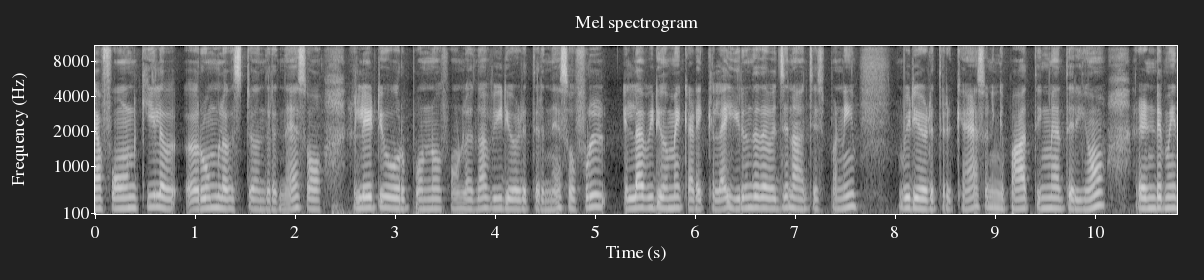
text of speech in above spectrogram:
என் ஃபோன் கீழே ரூமில் வச்சுட்டு வந்திருந்தேன். ஸோ ரிலேட்டிவ் ஒரு பொண்ணு ஃபோனில் தான் வீடியோ எடுத்திருந்தேன். ஸோ ஃபுல் எல்லா வீடியோவுமே கிடைக்கல. இருந்ததை வச்சு நான் அட்ஜஸ்ட் பண்ணி வீடியோ எடுத்திருக்கேன். ஸோ நீங்கள் பார்த்தீங்கன்னா தெரியும் ரெண்டுமே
